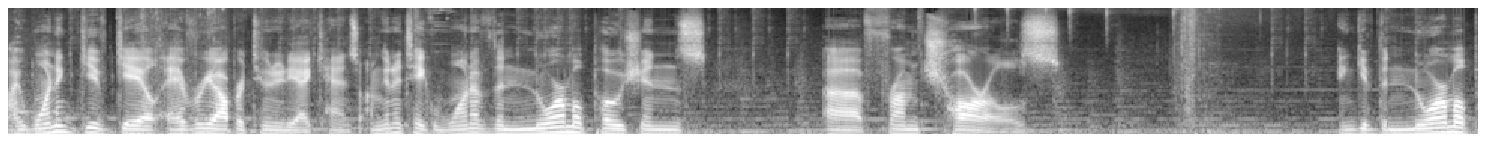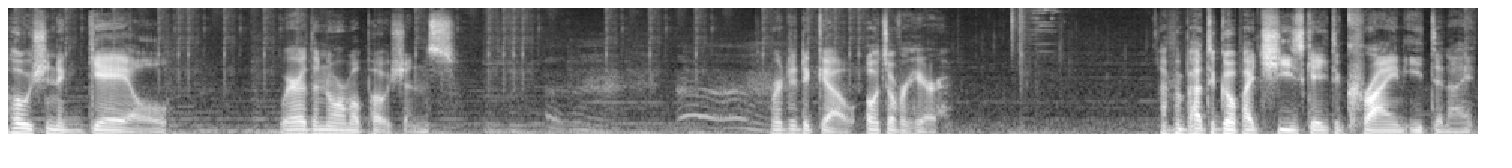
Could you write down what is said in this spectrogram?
I want to give Gale every opportunity I can, so I'm going to take one of the normal potions uh, from Charles and give the normal potion to Gale. Where are the normal potions? Where did it go? Oh, it's over here. I'm about to go buy cheesecake to cry and eat tonight.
